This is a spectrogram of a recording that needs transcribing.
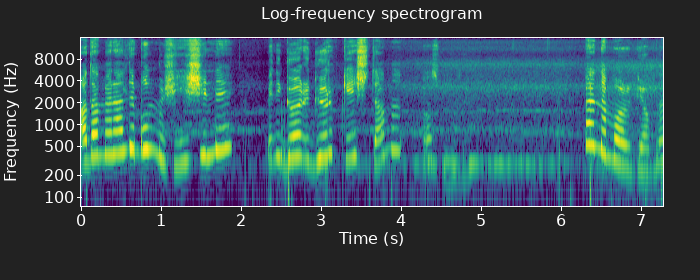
Adam herhalde bulmuş yeşilli. Beni gör, görüp geçti ama basmayacağım. Ben de mor diyorum lan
